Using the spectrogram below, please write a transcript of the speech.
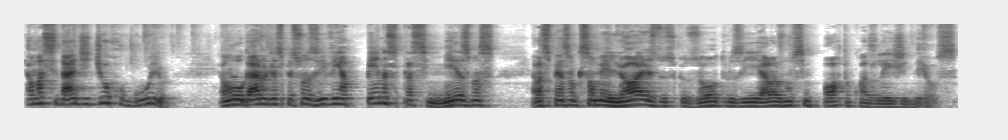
é uma cidade de orgulho. É um lugar onde as pessoas vivem apenas para si mesmas, elas pensam que são melhores do que os outros e elas não se importam com as leis de Deus.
